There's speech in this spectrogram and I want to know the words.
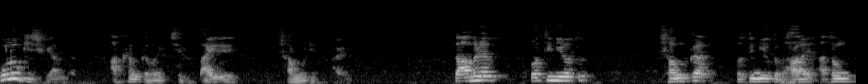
কোনো কিছুই আল্লাহ আকাঙ্ক্ষা বা ইচ্ছের বাইরে সংগঠিত হয় না। তো আমরা প্রতিনিয়ত শঙ্কা প্রতিনিয়ত ভয়, আতঙ্ক,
